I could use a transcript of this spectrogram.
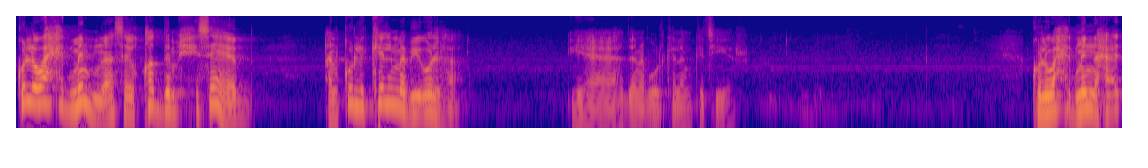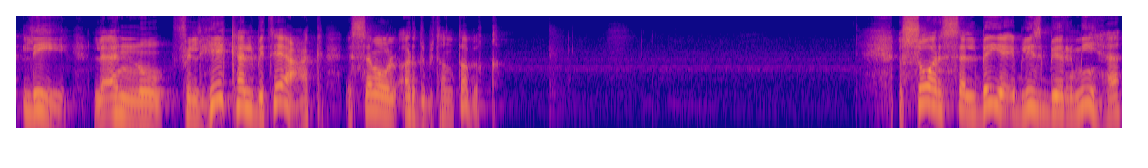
كل واحد منا سيقدم حساب عن كل كلمة بيقولها. يا ده أنا بقول كلام كتير. كل واحد منا ليه؟ لأنه في الهيكل بتاعك السماء والأرض بتنطبق. الصور السلبية إبليس بيرميها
